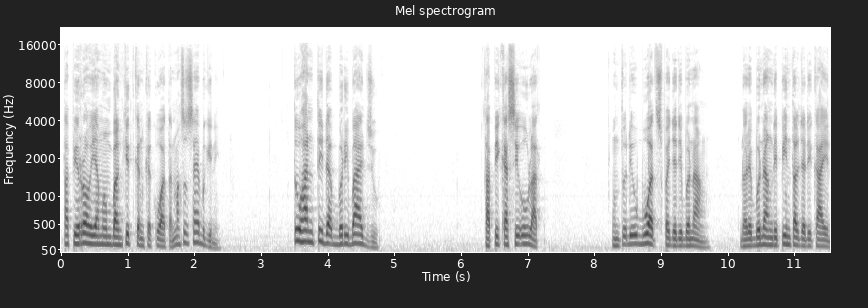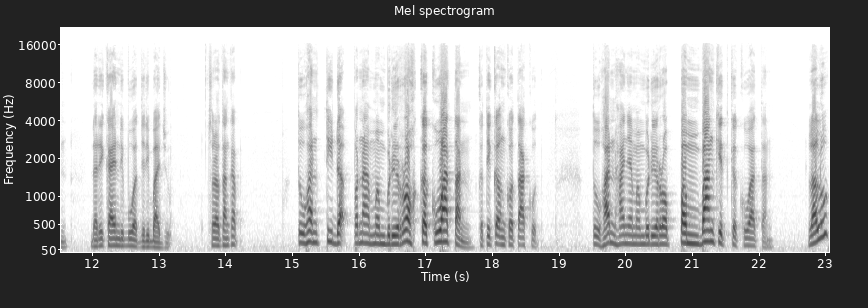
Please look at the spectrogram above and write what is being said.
tapi roh yang membangkitkan kekuatan. Maksud saya begini, Tuhan tidak beri baju, tapi kasih ulat untuk dibuat supaya jadi benang. Dari benang dipintal jadi kain, dari kain dibuat jadi baju. Saudara tangkap? Tuhan tidak pernah memberi roh kekuatan ketika engkau takut. Tuhan hanya memberi roh pembangkit kekuatan. Lalu,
